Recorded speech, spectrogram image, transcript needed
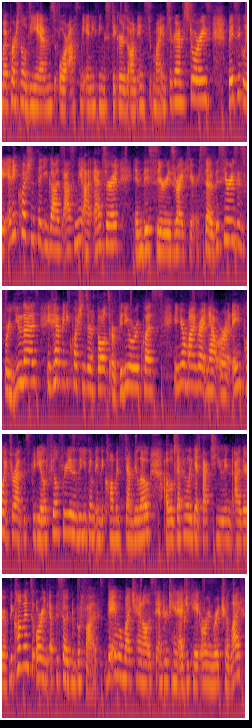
my personal DMs, or ask me anything stickers on Inst my Instagram stories. Basically any questions that you guys ask me, I answer it in this series right here. So this series is for you guys. If you have any questions or thoughts or video requests, requests in your mind right now or at any point throughout this video, feel free to leave them in the comments down below. I will definitely get back to you in either the comments or in episode number five. The aim of my channel is to entertain, educate, or enrich your life.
